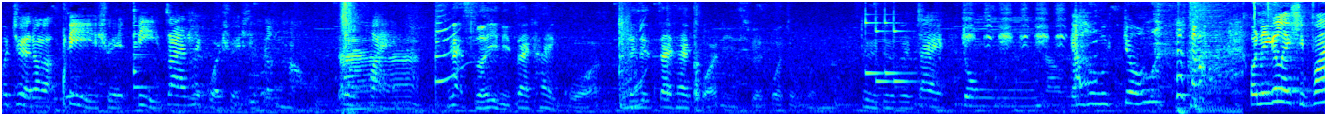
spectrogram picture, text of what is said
我觉得比学比在泰国学习更好，更快。啊那所以你在泰国，就是在泰国你学过中文吗？对对对，在中高中 วันนี้ก็เลยคิดว่า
